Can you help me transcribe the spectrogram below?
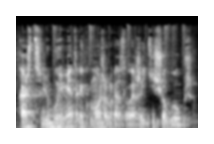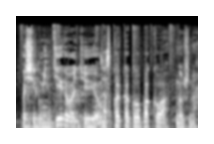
кажется, любую метрику можем разложить еще глубже. Посегментировать ее. Насколько глубоко нужно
